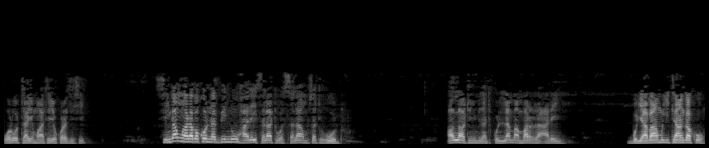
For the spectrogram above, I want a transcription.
waliwo tayimu ate yokola kiki singa mwalabako nabbi nuuha alayhi salatu wassalaamu sati hudu allah atunyumiza nti kullama marra alayhi buli abaamuyitangako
